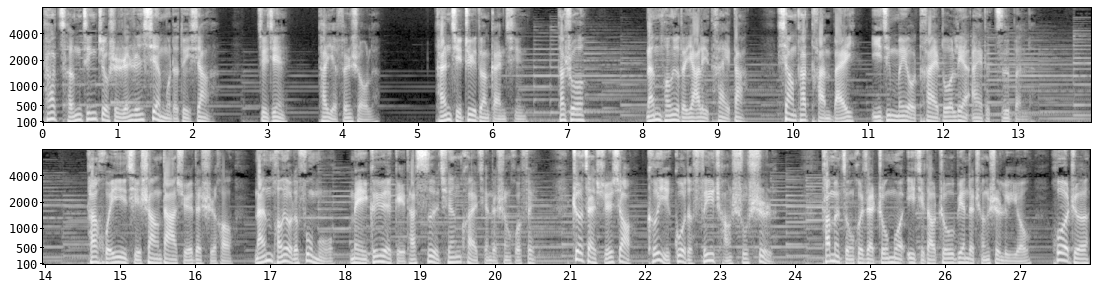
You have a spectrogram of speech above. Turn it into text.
她曾经就是人人羡慕的对象啊，最近她也分手了。谈起这段感情，她说，男朋友的压力太大，向她坦白已经没有太多恋爱的资本了。她回忆起上大学的时候，男朋友的父母每个月给她四千块钱的生活费，这在学校可以过得非常舒适了。他们总会在周末一起到周边的城市旅游，或者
